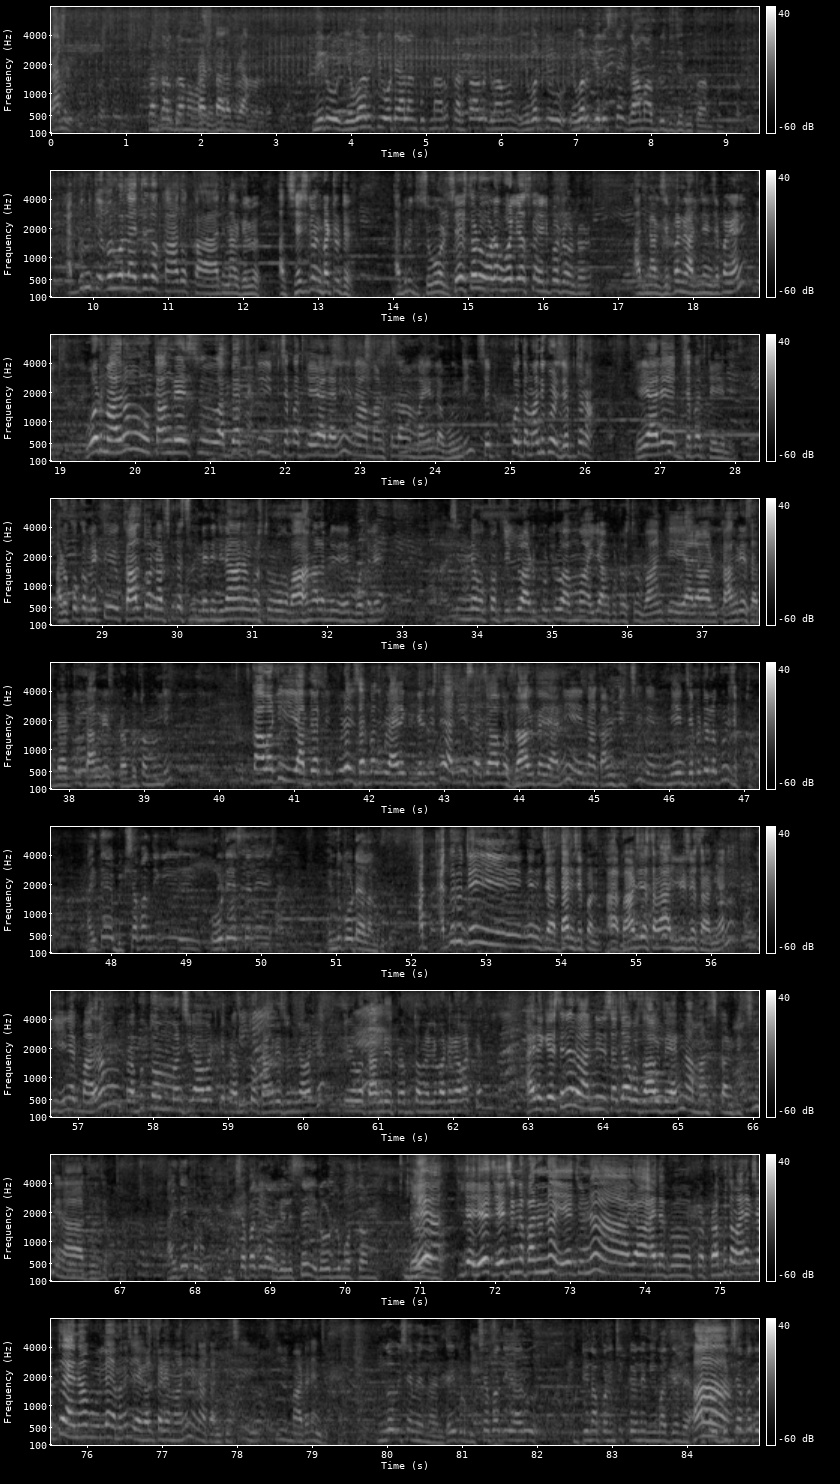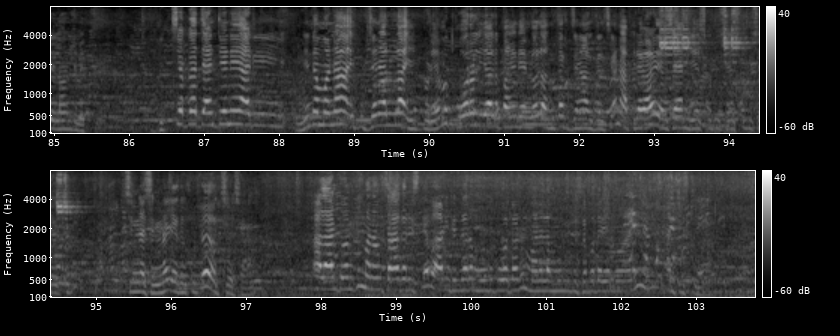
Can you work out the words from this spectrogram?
రాముడు. కర్తాల్ గ్రామం గ్రామం. మీరు ఎవరికి ఓటేయాలనుకుంటున్నారు? కర్తాల్ గ్రామం ఎవరికి ఎవరు గెలిస్తే గ్రామ అభివృద్ధి జరుగుతుంది అనుకుంటున్నారు? అభివృద్ధి ఎవరి వల్ల అవుతుందో కాదో అది నాకు తెలియదు. అది చేసేటోని బట్టి ఉంటుంది. అభివృద్ధి ఒకడు చేస్తాడు ఓడ ఓళ్ళు చేసుకొని వెళ్ళిపోతూ ఉంటాడు. అది నాకు చెప్పండి అది నేను చెప్పాను కానీ ఓటు మాత్రం కాంగ్రెస్ అభ్యర్థికి బిచ్చపతికి వేయాలని నా మనసులో మైండ్లో ఉంది. చెప్పి కొంతమంది కూడా చెప్తున్నా. వేయాలి బిచ్చపతికి వేయండి. ఆడ ఒక్కొక్క మెట్టు కాలుతో నడుచుకుంటే మీద నిదానంగా వస్తుంది ఒక వాహనాల మీద ఏం పోతలేదు. చిన్న ఒక్కొక్క ఇల్లు అడుకుంటూ అమ్మ అయ్య అనుకుంటూ వస్తుంది వానికి ఆడు కాంగ్రెస్ అభ్యర్థి కాంగ్రెస్ ప్రభుత్వం ఉంది. కాబట్టి ఈ అభ్యర్థికి కూడా ఈ సర్పంచ్ కూడా ఆయనకి గెలిపిస్తే అన్ని సజావుగా సాగుతాయి అని నాకు అనిపించి నేను నేను చెప్పేటోళ్ళకి కూడా చెప్తాను అయితే భిక్షపతికి ఓటేస్తేనే ఎందుకు ఓటేయాలనుకుంటున్నారు? అభివృద్ధి నేను దాన్ని చెప్పాను ఆ, చేస్తాడా యూజ్ చేస్తాడా అని. కానీ ఈయనకు మాత్రం ప్రభుత్వం మనిషి కాబట్టి ప్రభుత్వం కాంగ్రెస్ ఉంది కాబట్టి ఈయన ఒక కాంగ్రెస్ ప్రభుత్వం నిలబడ్డాడు కాబట్టి ఆయనకి వేస్తేనే అన్ని సజావుగా సాగుతాయని నా మనసుకు అనిపించి నేను అది చెప్తాను అయితే ఇప్పుడు భిక్షపతి గారు గెలిస్తే ఈ రోడ్లు మొత్తం ఏ ఇక ఏ ఏ చిన్న పని ఉన్నా ఏది ఉన్నా ఇక ఆయనకు ప్ర- ప్రభుత్వం ఆయనకు చెప్తే ఆయన ఊళ్ళో ఏమైనా చేయగలుగుతాడేమో అని నాకు అనిపించి ఈ మాట నేను చెప్తాను. ఇంకో విషయం ఏంటంటే ఇప్పుడు భిక్షపతి గారు పుట్టినప్పటి నుంచి ఇక్కడనే మీ మధ్య భిక్షపతి ఎలాంటి వ్యక్తి? భిక్షపతి అంటేనే అది నిన్న మొన్న ఇప్పుడు జనాలలో ఇప్పుడు ఏమో కూరలు ఇవ్వాలి పన్నెండేళ్ళ రోజులు అందరు జనాలు తెలుసు కానీ ఆ పిల్లగాడు వ్యవసాయం చేసుకుంటూ చేసుకుంటూ చేసుకుంటూ చిన్న చిన్న ఎదుర్కొంటూ వచ్చేసాడు. అలాంటి వానికి మనం సహకరిస్తే వాడికి జర ముందుకు పోతాడు మనల్ని ముందుకు తీసుకుపోతాడేమో అని అనిపిస్తుంది.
